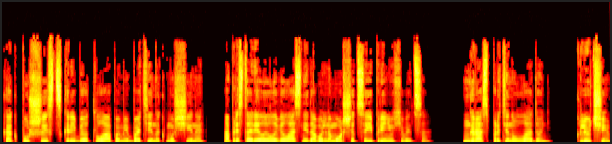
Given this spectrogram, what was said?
как пушист скребет лапами ботинок мужчины, а престарелый ловелас недовольно морщится и принюхивается. Грасс протянул ладонь. «Ключи».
